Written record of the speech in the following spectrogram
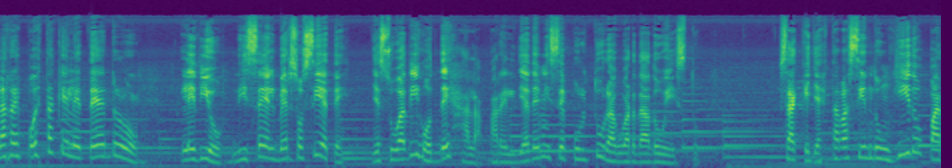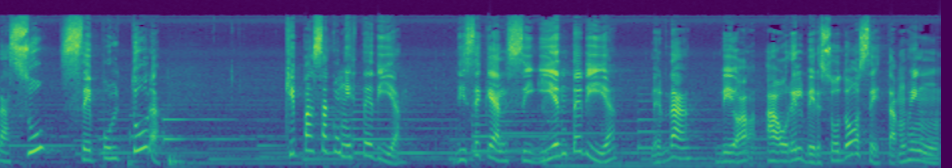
la respuesta que el Eterno le dio, dice el verso 7, Yeshua dijo, déjala, para el día de mi sepultura guardado esto. O sea que ya estaba siendo ungido para su sepultura. ¿Qué pasa con este día? Dice que al siguiente día, ¿verdad? Veo ahora el verso 12, estamos en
